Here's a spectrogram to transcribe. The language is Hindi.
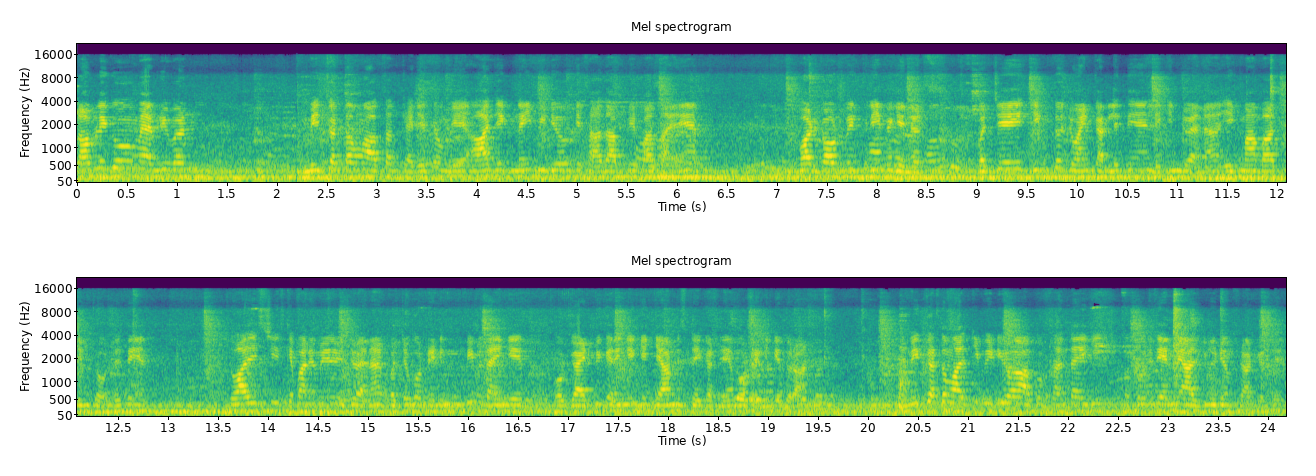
असलम एवरीवन उम्मीद करता हूँ आप सब खैरियत होंगे। आज एक नई वीडियो के साथ आपके पास आए हैं वर्कआउट विद थ्री बिगिनर्स बच्चे जिम तो ज्वाइन कर लेते हैं, लेकिन जो है ना, एक माह बाद जिम छोड़ देते हैं। तो आज इस चीज़ के बारे में जो है ना, बच्चों को ट्रेनिंग भी बताएँगे और गाइड भी करेंगे कि क्या मिस्टेक करते हैं वो ट्रेनिंग के दौरान। उम्मीद करता हूँ आज की वीडियो आपको पसंद आएगी और थोड़ी देर में आज की वीडियो हम स्टार्ट करते हैं।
